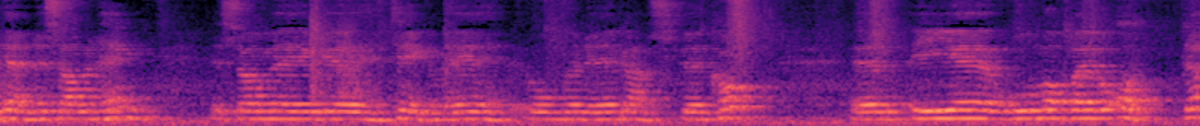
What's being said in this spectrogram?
denne sammenheng som jeg tar med om det ganske kort. I Romerbrevet 8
